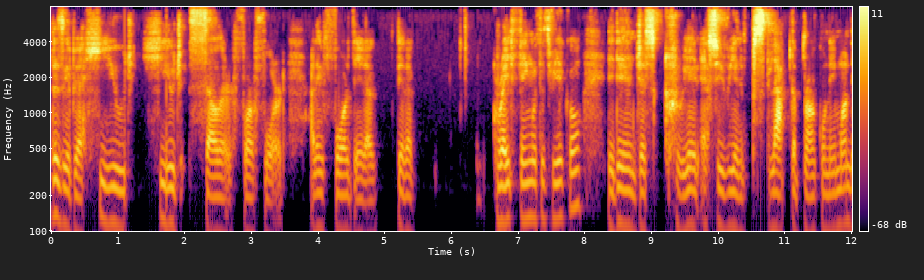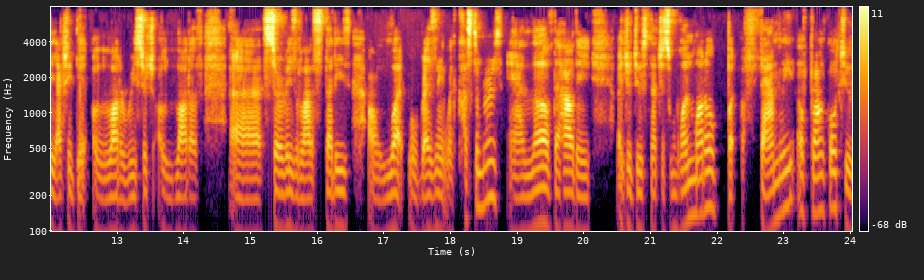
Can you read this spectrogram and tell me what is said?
this is gonna be a huge, huge seller for Ford. I think Ford did a did a great thing with this vehicle. They didn't just create SUV and slap the Bronco name on. They actually did a lot of research, a lot of uh, surveys, a lot of studies on what will resonate with customers. And I love the how they introduced not just one model, but a family of Bronco to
